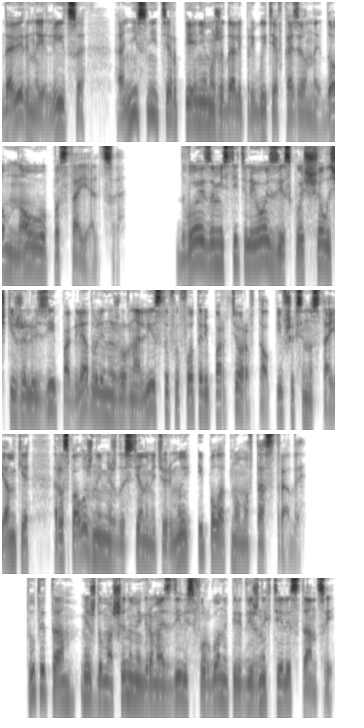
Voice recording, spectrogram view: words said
доверенные лица — они с нетерпением ожидали прибытия в казенный дом нового постояльца. Двое заместителей Оззи сквозь щелочки жалюзи поглядывали на журналистов и фоторепортеров, толпившихся на стоянке, расположенной между стенами тюрьмы и полотном автострады. Тут и там, между машинами громоздились фургоны передвижных телестанций,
